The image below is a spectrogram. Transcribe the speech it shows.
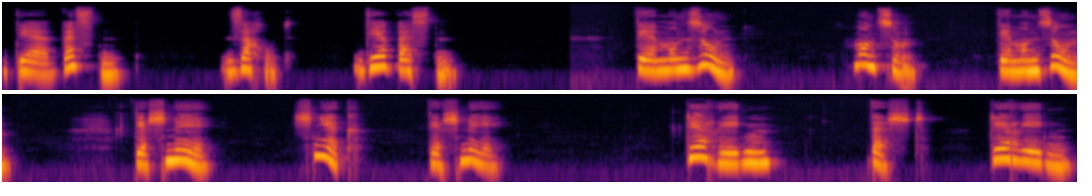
Der Westen, zachód. Der Westen. Der Monsun, Monsun. Der Monsun. Der Schnee, Śnieg. Der Schnee. Der Regen, deszcz. Der Regen.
